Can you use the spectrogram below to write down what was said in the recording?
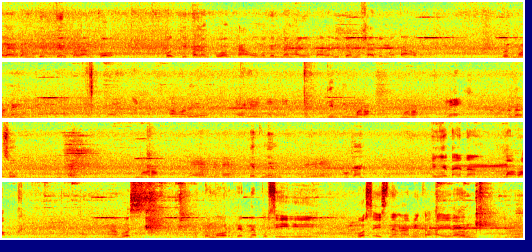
11.15 pa lang po. Konti pa lang po ang tao. Magandang ayaw para hindi ka masyadong matao. Good morning. How are you? Give marak. Marak. Ada soup. Okay? Marak. Itnin. Okay? Hingi tayo ng marak. Mga boss. At umorder na po si Boss Ace ng aming kakainin. Hmm.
